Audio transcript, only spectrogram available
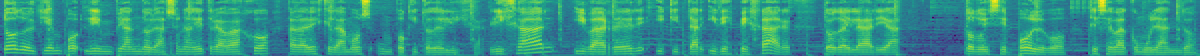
todo el tiempo limpiando la zona de trabajo cada vez que damos un poquito de lija. Lijar y barrer y quitar y despejar toda el área todo ese polvo que se va acumulando.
